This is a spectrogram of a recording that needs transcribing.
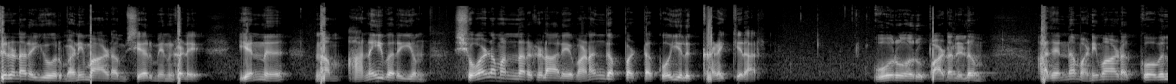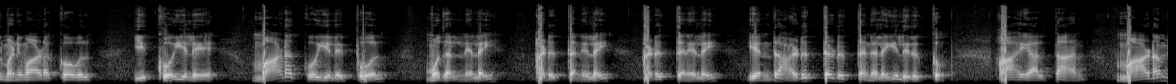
திருநறையூர் மணிமாடம் சேர்மீன்களே என்று நம் அனைவரையும் சோழ மன்னர்களாலே வணங்கப்பட்ட கோயிலுக்கு அழைக்கிறார். ஓரொரு பாடலிலும் அதென்ன மணிமாடக்கோவில் மணிமாடக்கோவில் இக்கோயிலே மாடக்கோயிலைப் போல் முதல் நிலை அடுத்த நிலை அடுத்த நிலை என்று அடுத்தடுத்த நிலையில் இருக்கும். ஆகையால் தான் மாடம்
